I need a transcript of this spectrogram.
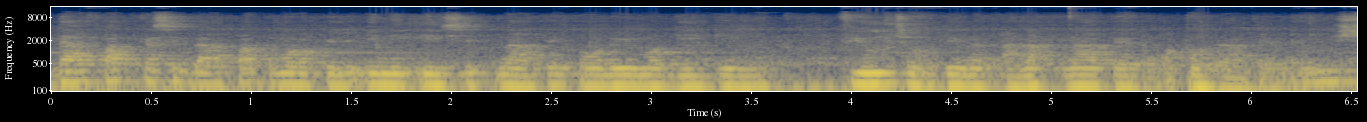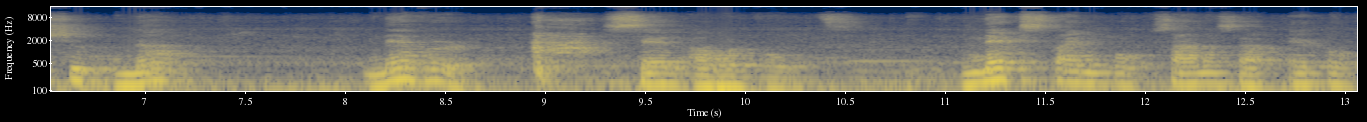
Dapat kasi dapat ang mga pili iniisip natin kung ano yung magiging future din ng anak natin, ng apo natin. And we should not, never sell our votes. Next time po, sana sa eto,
